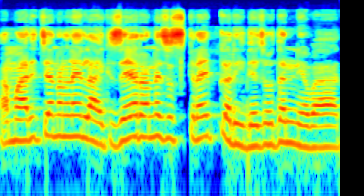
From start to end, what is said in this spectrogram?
અમારી ચેનલને લાઇક શેર અને સબસ્ક્રાઈબ કરી દેજો. ધન્યવાદ.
